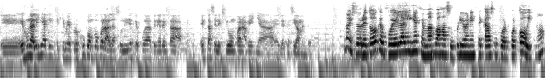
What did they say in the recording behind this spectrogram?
eh, es una línea que, me preocupa un poco la, solidez que pueda tener esta, esta selección panameña eh, defensivamente. No, y sobre todo que fue la línea que más baja sufrió en este caso por, por COVID, ¿no?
